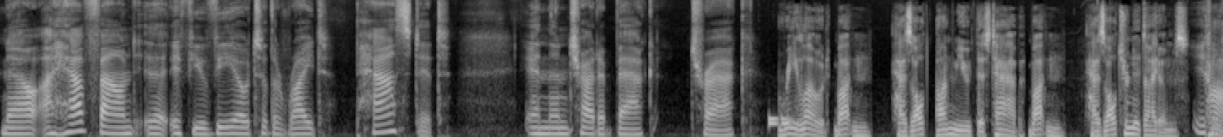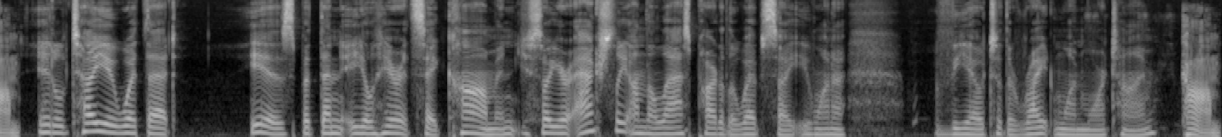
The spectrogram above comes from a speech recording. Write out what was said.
Now I have found that if you VO to the right past it, and then try to backtrack, Reload button. Has alt unmute this tab button. Has alternate items. it'll, Com. it'll tell you what that is, but then you'll hear it say com, and so you're actually on the last part of the website. You want to VO to the right one more time, Com.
